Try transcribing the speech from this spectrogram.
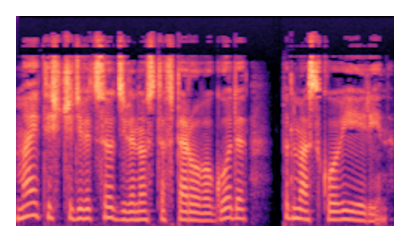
Май 1992 года, Подмосковье, Ирина.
